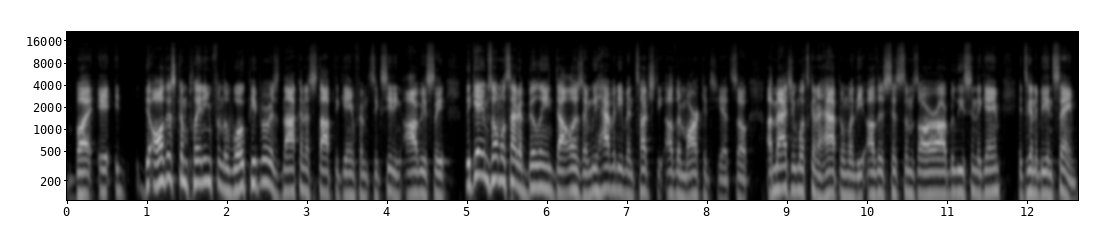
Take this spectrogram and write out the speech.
But it, it all this complaining from the woke people is not going to stop the game from succeeding. Obviously, the game's almost at a billion dollars, and we haven't even touched the other markets yet. So imagine what's going to happen when the other systems are uh, releasing the game. It's going to be insane.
